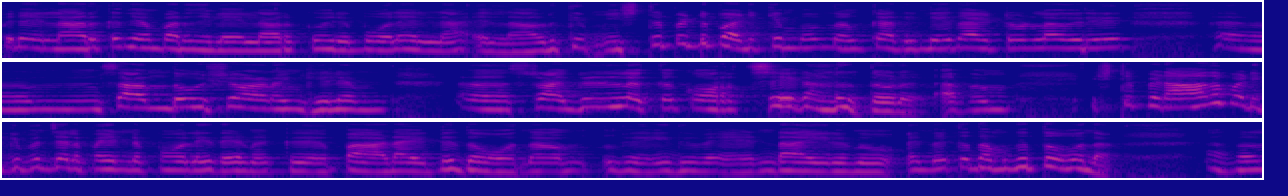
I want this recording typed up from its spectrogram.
പിന്നെ എല്ലാവർക്കും ഞാൻ പറഞ്ഞില്ലേ എല്ലാവർക്കും ഒരുപോലെ അല്ല. എല്ലാവർക്കും ഇഷ്ടപ്പെട്ട് പഠിക്കുമ്പം നമുക്ക് അതിന്റേതായിട്ടുള്ള ഒരു സന്തോഷമാണെങ്കിലും സ്ട്രഗിളിലൊക്കെ കുറച്ചേ കാണത്തുള്ളൂ. അപ്പം ഇഷ്ടപ്പെടാതെ പഠിക്കുമ്പോൾ ചിലപ്പോൾ എന്നെ പോലെ ഇത് എനിക്ക് പാടായിട്ട് തോന്നാം ഇത് വേണ്ടായിരുന്നു എന്നൊക്കെ നമുക്ക് തോന്നാം. അപ്പം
